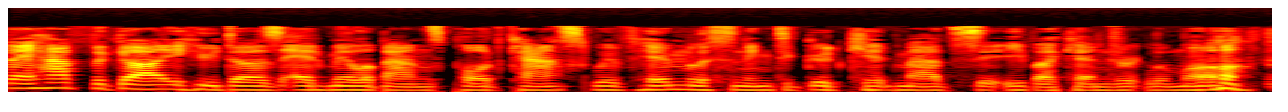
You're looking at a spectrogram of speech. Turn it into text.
They have the guy who does Ed Miliband's podcast with him listening to Good Kid Mad City by Kendrick Lamar.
